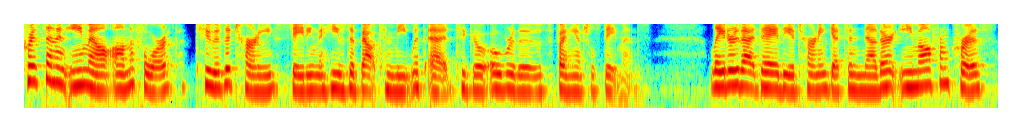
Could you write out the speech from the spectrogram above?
Chris sent an email on the 4th to his attorney stating that he was about to meet with Ed to go over those financial statements. Later that day, the attorney gets another email from Chris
